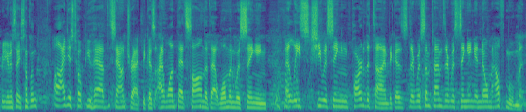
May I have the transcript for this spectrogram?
were you to say something Uh, I just hope you have the soundtrack because I want that song that that woman was singing. At least she was singing part of the time because there was sometimes there was singing and no mouth movement.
